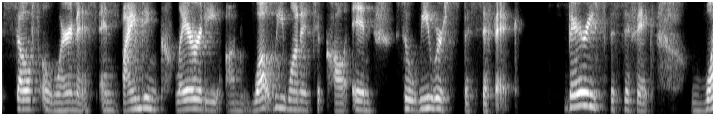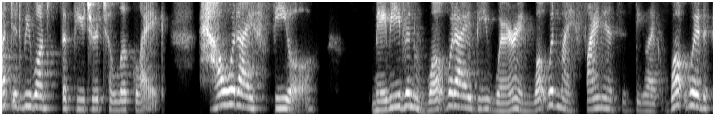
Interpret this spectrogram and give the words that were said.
self awareness and finding clarity on what we wanted to call in. So we were specific, very specific. What did we want the future to look like? How would I feel? maybe even what would i be wearing what would my finances be like what would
